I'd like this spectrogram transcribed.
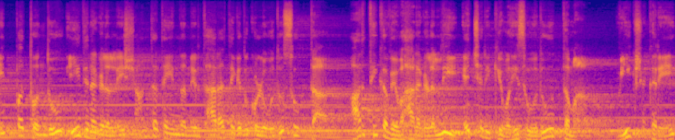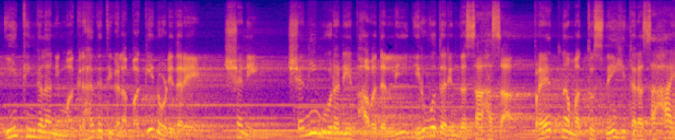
ಇಪ್ಪತ್ತೊಂದು ಈ ದಿನಗಳಲ್ಲಿ ಶಾಂತತೆಯಿಂದ ನಿರ್ಧಾರ ತೆಗೆದುಕೊಳ್ಳುವುದು ಸೂಕ್ತ. ಆರ್ಥಿಕ ವ್ಯವಹಾರಗಳಲ್ಲಿ ಎಚ್ಚರಿಕೆ ವಹಿಸುವುದು ಉತ್ತಮ. ವೀಕ್ಷಕರೇ, ಈ ತಿಂಗಳ ನಿಮ್ಮ ಗ್ರಹಗತಿಗಳ ಬಗ್ಗೆ ನೋಡಿದರೆ, ಶನಿ. ಶನಿ ಮೂರನೇ ಭಾವದಲ್ಲಿ ಇರುವುದರಿಂದ ಸಾಹಸ, ಪ್ರಯತ್ನ ಮತ್ತು ಸ್ನೇಹಿತರ ಸಹಾಯ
